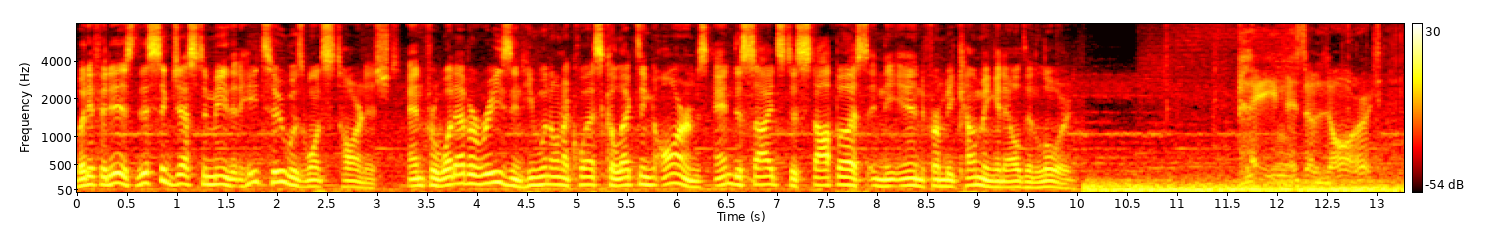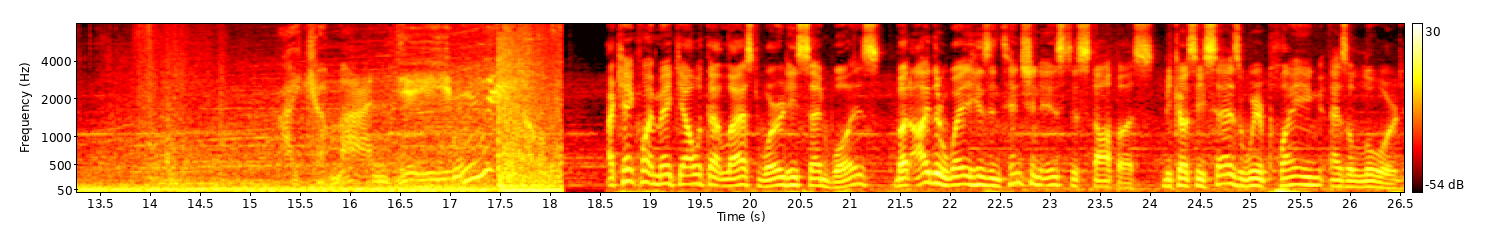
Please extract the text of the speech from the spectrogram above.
But if it is, this suggests to me that he too was once tarnished, and for whatever reason he went on a quest collecting arms and decides to stop us in the end from becoming an Elden Lord. As a lord, I command thee now. I can't quite make out what that last word he said was, but either way his intention is to stop us, because he says we're playing as a lord.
